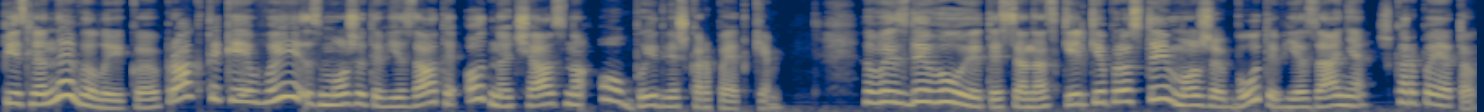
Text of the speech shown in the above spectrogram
Після невеликої практики ви зможете в'язати одночасно обидві шкарпетки. Ви здивуєтеся, наскільки простим може бути в'язання шкарпеток.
